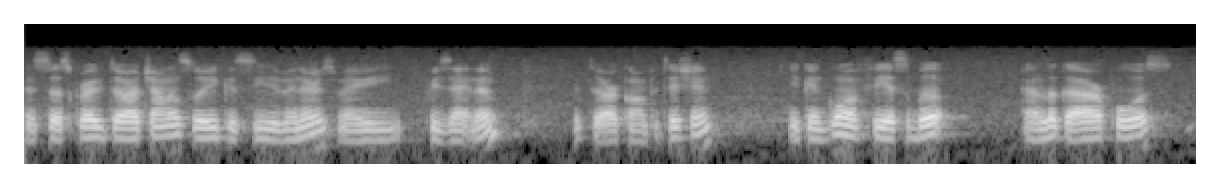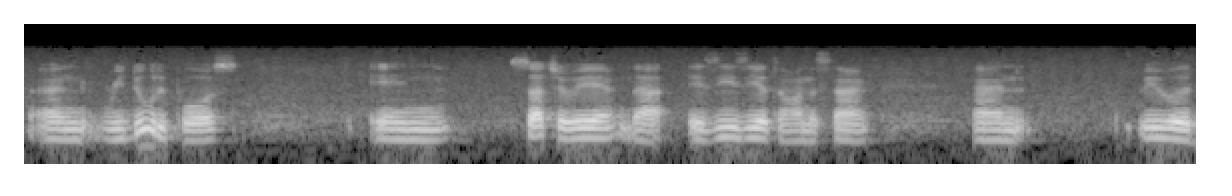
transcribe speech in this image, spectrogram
and subscribe to our channel so you can see the winners when we present them to our competition. You can go on Facebook and look at our posts and redo the posts in such a way that is easier to understand and we would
